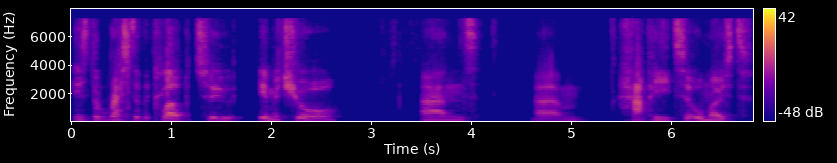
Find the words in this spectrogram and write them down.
is the rest of the club too immature and um, happy to almost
